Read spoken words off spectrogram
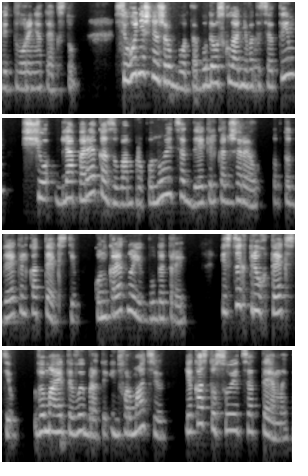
відтворення тексту. Сьогоднішня ж робота буде ускладнюватися тим, що для переказу вам пропонується декілька джерел, тобто декілька текстів, конкретно їх буде три. Із цих трьох текстів ви маєте вибрати інформацію, яка стосується теми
